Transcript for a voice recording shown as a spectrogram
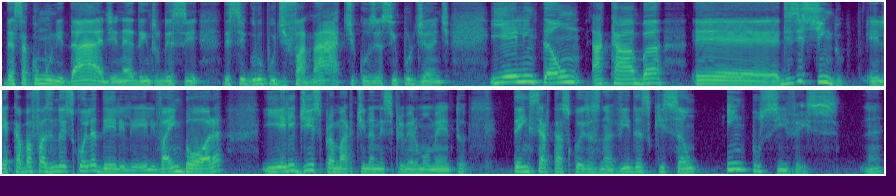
dessa comunidade, né? Dentro desse, desse grupo de fanáticos e assim por diante. E ele então acaba acaba é, desistindo. Ele acaba fazendo a escolha dele. Ele, ele vai embora e ele diz para Martina nesse primeiro momento: tem certas coisas na vida que são impossíveis. Né?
